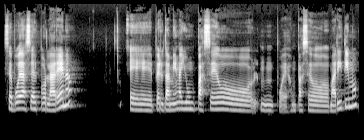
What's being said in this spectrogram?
Se puede hacer por la arena, eh, pero también hay un paseo, mm, pues un paseo marítimo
